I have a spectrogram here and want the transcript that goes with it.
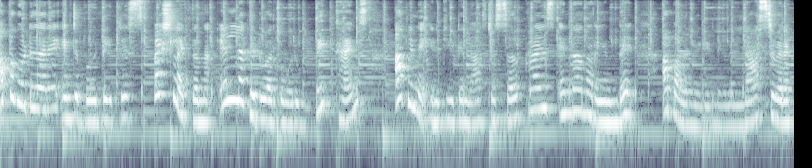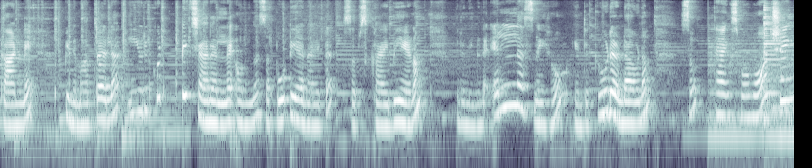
അപ്പോൾ കൂട്ടുകാരെ എന്റെ ബർത്ത്ഡേക്ക് സ്പെഷ്യൽ ആയി തന്ന എല്ലാ കൂട്ടുകാർക്കും ഒരു ബിഗ് താങ്ക്സ് ആ പിന്നെ എനിക്ക് കിട്ടിയ ലാസ്റ്റ് സർപ്രൈസ് എന്താണെന്ന് അറിയണ്ടേ അപ്പോൾ അതിന് വേണ്ടിയിട്ട് നിങ്ങൾ ലാസ്റ്റ് വരെ കാണണേ. പിന്നെ മാത്രമല്ല ഈ ഒരു കുട്ടി ചാനലിനെ ഒന്ന് സപ്പോർട്ട് ചെയ്യാനായിട്ട് സബ്സ്ക്രൈബ് ചെയ്യണം. പിന്നെ നിങ്ങളുടെ എല്ലാ സ്നേഹവും എന്റെ കൂടെ ഉണ്ടാവണം. So thanks for watching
